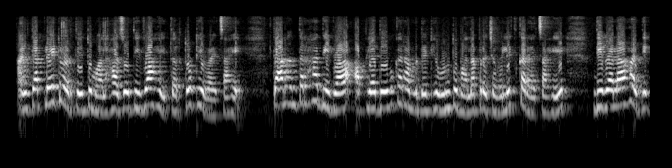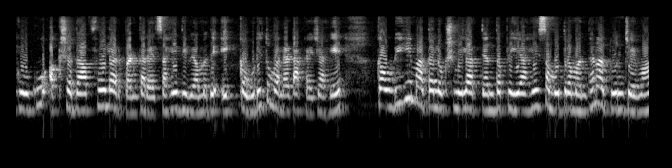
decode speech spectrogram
आणि त्या प्लेटवरती तुम्हाला हा जो दिवा आहे तर तो ठेवायचा आहे. त्यानंतर हा दिवा आपल्या देवघरामध्ये ठेवून तुम्हाला प्रज्वलित करायचा आहे. दिव्याला हळदी कुंकू अक्षदा फूल अर्पण करायचं आहे. दिव्यामध्ये एक कवडी तुम्हाला टाकायची आहे. कवडी ही माता लक्ष्मीला अत्यंत प्रिय आहे. समुद्र मंथनातून जेव्हा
